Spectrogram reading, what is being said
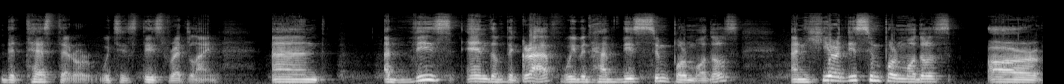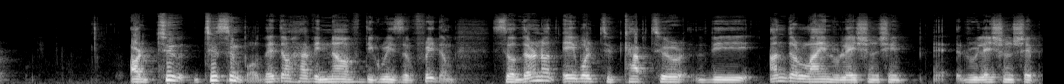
the test error, which is this red line. And at this end of the graph, we would have these simple models. And here, these simple models are are too too simple. They don't have enough degrees of freedom. So they're not able to capture the underlying relationship relationship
